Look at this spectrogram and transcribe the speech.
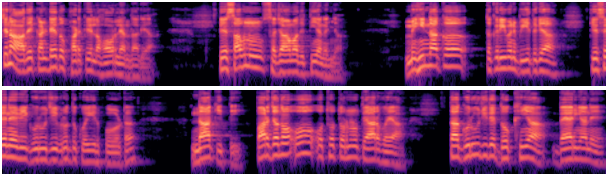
ਚਨਾਹ ਦੇ ਕੰਢੇ ਤੋਂ ਫੜ ਕੇ ਲਾਹੌਰ ਲਿਆਂਦਾ ਗਿਆ ਤੇ ਸਭ ਨੂੰ ਸਜ਼ਾਵਾਂ ਦਿੱਤੀਆਂ ਗਈਆਂ। ਮਹੀਨਾ ਕੁ ਤਕਰੀਬਨ ਬੀਤ ਗਿਆ, ਕਿਸੇ ਨੇ ਵੀ ਗੁਰੂ ਜੀ ਵਿਰੁੱਧ ਕੋਈ ਰਿਪੋਰਟ ਨਾ ਕੀਤੀ। ਪਰ ਜਦੋਂ ਉਹ ਉੱਥੋਂ ਤੁਰਨ ਨੂੰ ਤਿਆਰ ਹੋਇਆ, ਤਾਂ ਗੁਰੂ ਜੀ ਦੇ ਦੋਖੀਆਂ ਬੈਰੀਆਂ ਨੇ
